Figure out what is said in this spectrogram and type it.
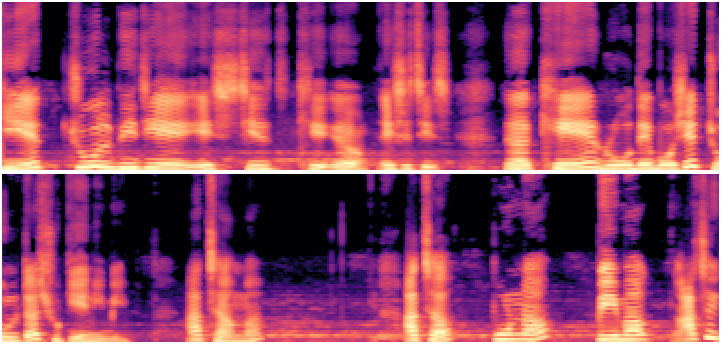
গিয়ে চুল ভিজিয়ে এসছিস এসেছিস। খেয়ে রোদে বসে চুলটা শুকিয়ে নিবি। আচ্ছা আম্মা। আচ্ছা পূর্ণা পেমা আছে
